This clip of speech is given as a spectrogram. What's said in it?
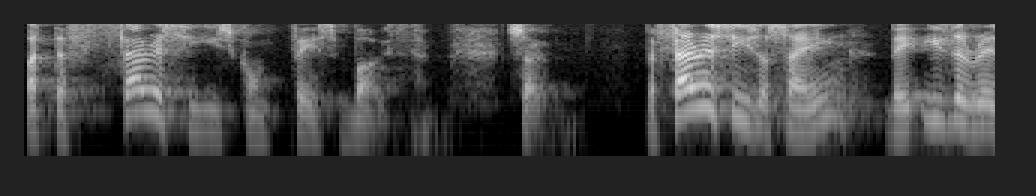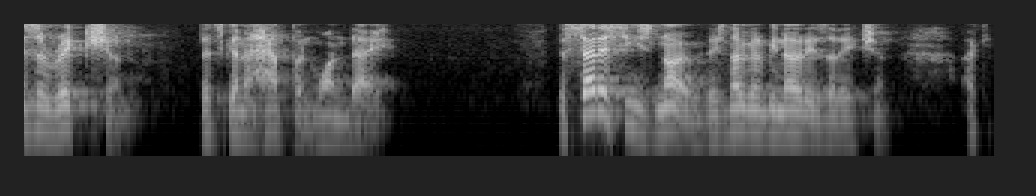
but the Pharisees confess both. So the Pharisees are saying there is a resurrection that's going to happen one day. The Sadducees know there's not going to be no resurrection. Okay.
